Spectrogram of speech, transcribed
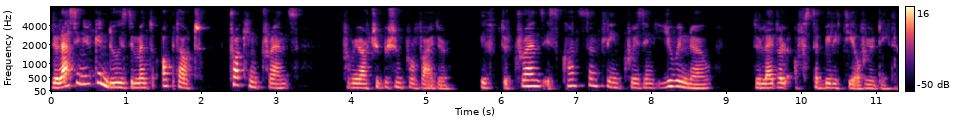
The last thing you can do is demand to opt-out tracking trends from your attribution provider. If the trend is constantly increasing, you will know the level of stability of your data.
